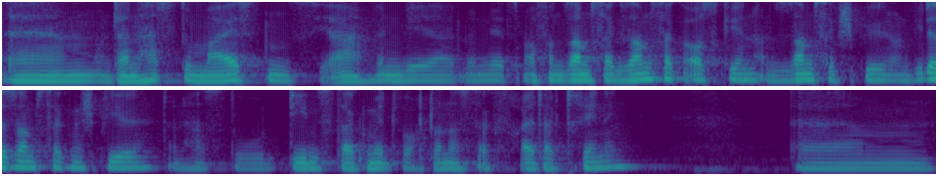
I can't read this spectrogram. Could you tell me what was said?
Ähm, und dann hast du meistens, ja, wenn wir, wenn wir jetzt mal von Samstag, Samstag ausgehen, also Samstag spielen und wieder Samstag ein Spiel, dann hast du Dienstag, Mittwoch, Donnerstag, Freitag Training. Ähm,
